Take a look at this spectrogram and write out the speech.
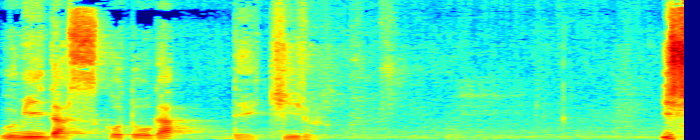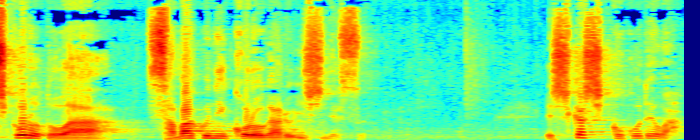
生み出すことができる。石ころとは砂漠に転がる石です。しかしここでは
